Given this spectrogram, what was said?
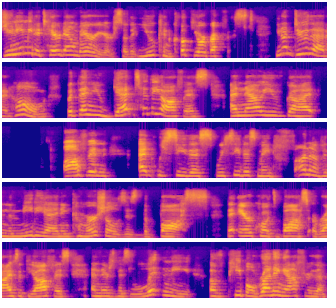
do you need me to tear down barriers so that you can cook your breakfast? You don't do that at home, but then you get to the office and now you've got often and we see this we see this made fun of in the media and in commercials is the boss the air quotes boss arrives at the office and there's this litany of people running after them.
